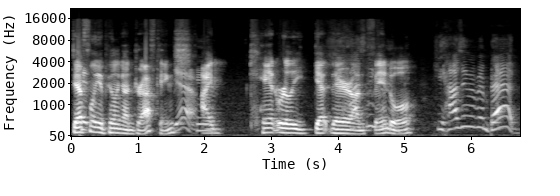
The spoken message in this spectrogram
definitely it, appealing on DraftKings. Yeah, I can't really get there on FanDuel. Even, he hasn't even been bad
